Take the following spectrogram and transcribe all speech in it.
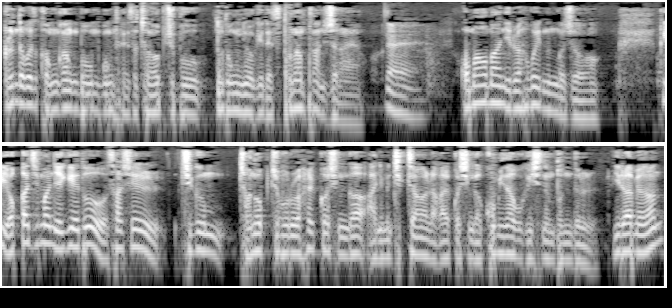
그런다고 해서 건강보험공단에서 전업주부 노동력에 대해서 돈 한 푼 안 주잖아요. 네. 어마어마한 일을 하고 있는 거죠. 그 여기까지만 얘기해도 사실 지금 전업주부를 할 것인가 아니면 직장을 나갈 것인가 고민하고 계시는 분들이라면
